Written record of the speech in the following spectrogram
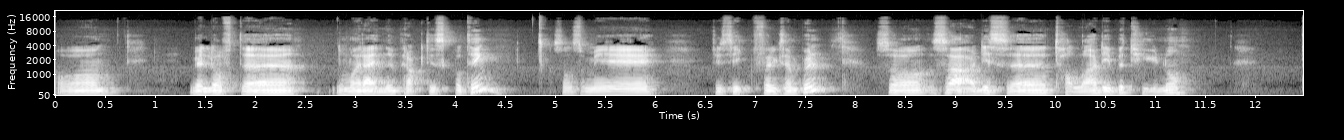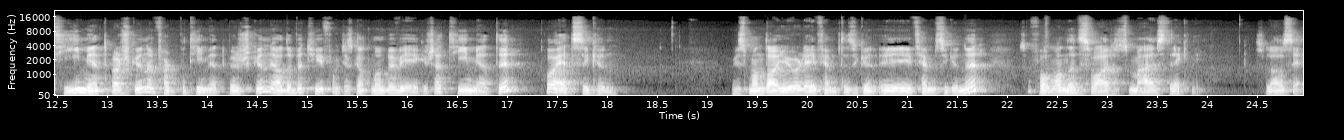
Og veldig ofte når man regner praktisk på ting, sånn som i fysikk f.eks., så, så er disse tallene her, de betyr noe. 10 meter per sekund, en fart på 10 meter per sekund, ja, det betyr faktisk at man beveger seg 10 meter på ett sekund. Hvis man da gjør det i 5 sekunder, så får man et svar som er strekning. Så la oss se.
